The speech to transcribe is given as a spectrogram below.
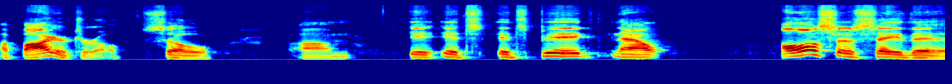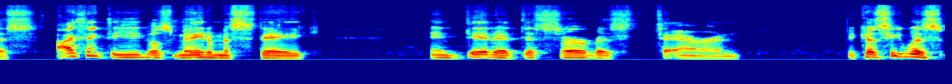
a fire drill. So um, it, it's it's big. Now, also say this: I think the Eagles made a mistake and did a disservice to Arryn because he was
